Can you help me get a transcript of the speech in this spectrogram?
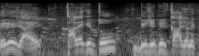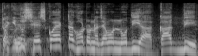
বেড়ে যায় তাহলে কিন্তু বিজেপির কাজ অনেকটা কিন্তু শেষ কয়েকটা ঘটনা যেমন নদিয়া কাকদ্বীপ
